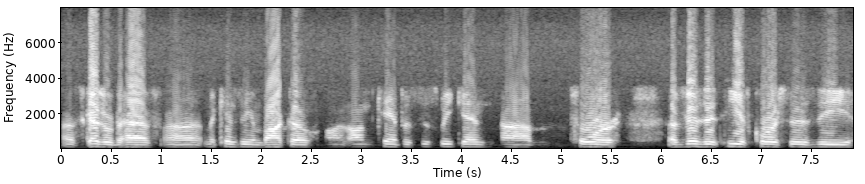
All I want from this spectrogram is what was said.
uh, scheduled to have uh, Mackenzie Mgbako on, on campus this weekend um, for a visit. He, of course, is the,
